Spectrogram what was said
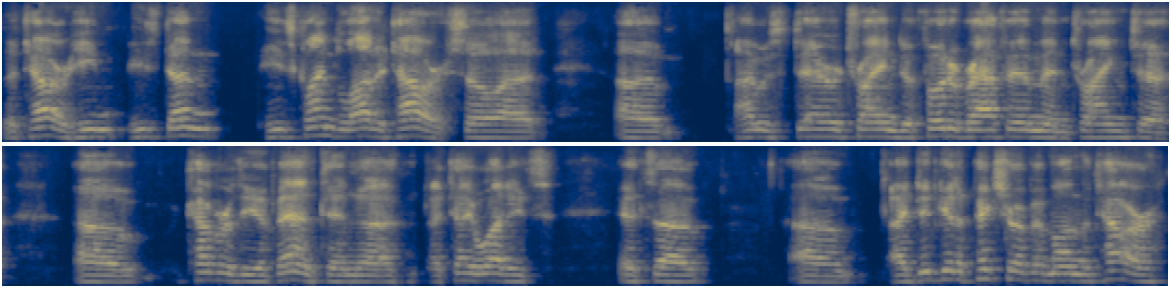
the tower. He he's done. He's climbed a lot of towers. So uh, uh, I was there trying to photograph him and trying to cover the event. And I tell you what, it's it's. Um, I did get a picture of him on the tower,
